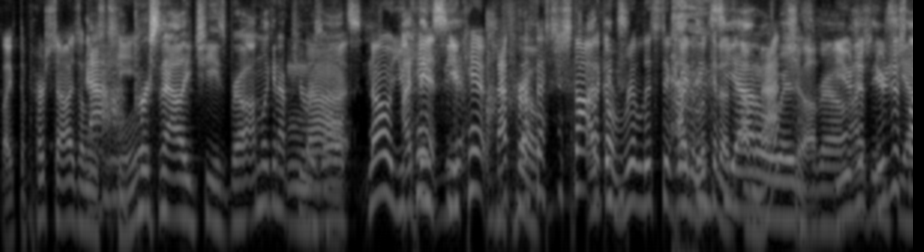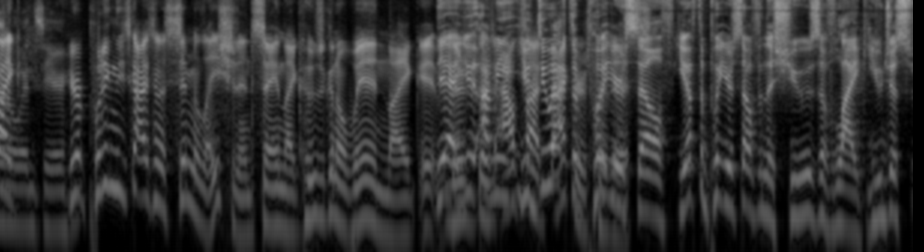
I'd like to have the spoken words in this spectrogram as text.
Like the personalities on this Ah, team. personality cheese bro i'm looking at pure Nah, results No, you I can't. Se- you can't. Ah, That's, bro, that's that's just not I like a think- realistic I way to look at a, a matchup. wins, bro. You're just you're just Seattle like wins here. you're putting these guys in a simulation and saying like who's gonna win. Like it, Yeah, there's- you, I mean, you do have to put this. yourself. You have to put yourself in the shoes of like you just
